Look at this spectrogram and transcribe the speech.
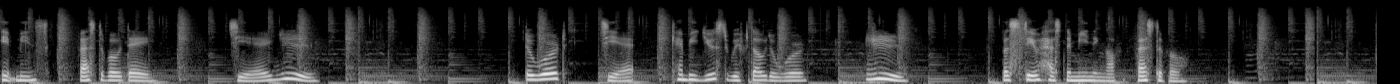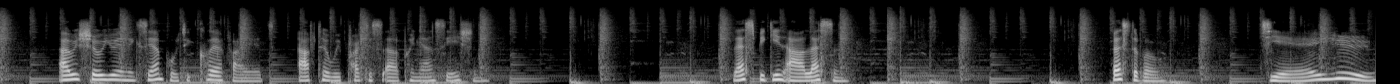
it means festival day. Jie Ri. The word Jie can be used without the word 日 but still has the meaning of festival. I will show you an example to clarify it after we practice our pronunciation. Let's begin our lesson. Festival 节日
